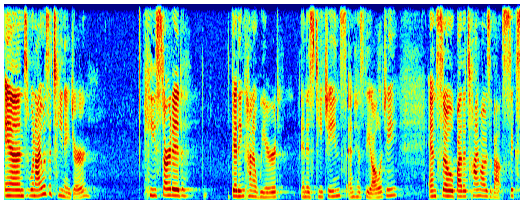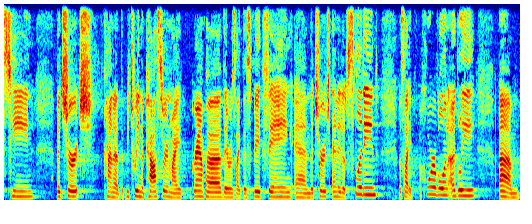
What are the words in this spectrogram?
And when I was a teenager, he started getting kind of weird in his teachings and his theology. And so by the time I was about 16, the church kind of between the pastor and my grandpa, there was like this big thing, and the church ended up splitting. It was like horrible and ugly. Um,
